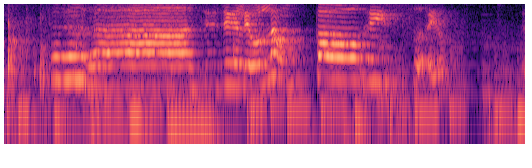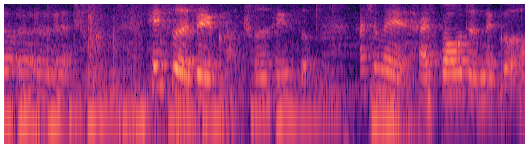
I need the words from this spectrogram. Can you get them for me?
哒哒哒，就是这个流浪包，黑色，哎呦，呦呦呦，有点长，黑色的这一款纯黑色，它上面还包着那个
